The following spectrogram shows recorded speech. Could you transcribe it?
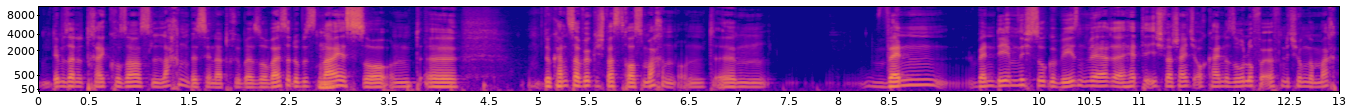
dem seine drei Cousins lachen ein bisschen darüber, so, weißt du, du bist Mhm. nice, so, und äh, du kannst da wirklich was draus machen und ähm, wenn, wenn dem nicht so gewesen wäre, hätte ich wahrscheinlich auch keine Solo-Veröffentlichung gemacht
